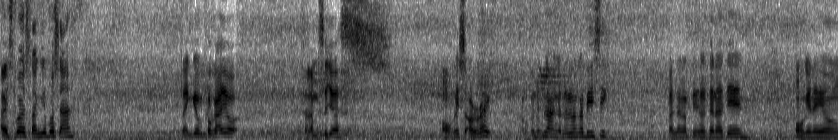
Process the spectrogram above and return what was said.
Ayos, boss. Thank you, boss, ah. Thank you, to kayo. Salamat sa Diyos. Okay, so alright. Oh, ganun lang. Ganun lang ka-basic. Pan lang ang pinalta natin. Okay na yung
